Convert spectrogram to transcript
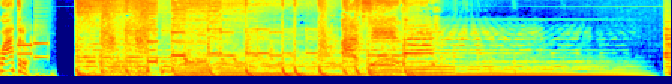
quatro.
